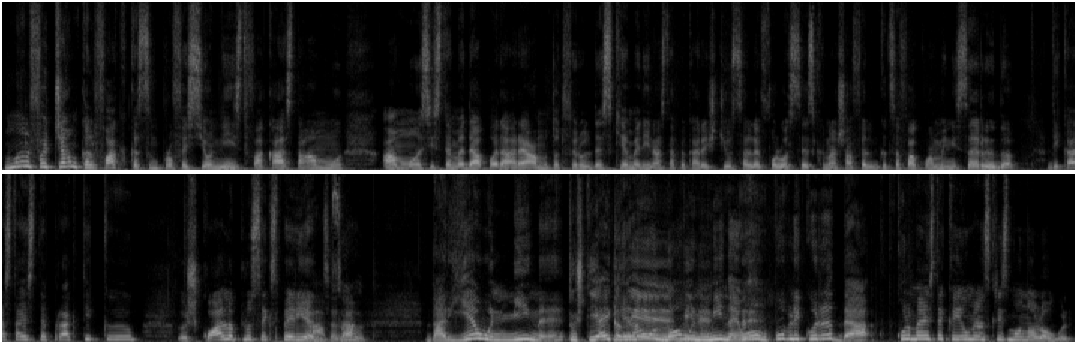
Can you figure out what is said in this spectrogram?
Mă, îl făceam că îl fac, că sunt profesionist, fac asta, am, am sisteme de apărare, am tot felul de scheme din astea pe care știu să le folosesc în așa fel încât să fac oamenii să râdă. Adică asta este practic școală plus experiență, da? Absolut. da? Dar eu în mine... Tu știai că era nu e un om bine. în mine, un publicul râdea. Culmea este că eu mi-am scris monologul.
